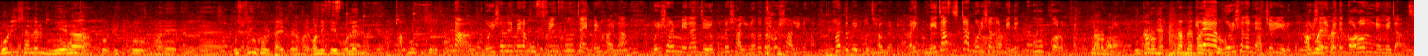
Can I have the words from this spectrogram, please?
বরিশালের মেয়েরা তো একটু মানে আহ, উচ্ছৃঙ্খল টাইপের হয় অনেকেই বলে থাকে। আপনি কি সেরকম? না বরিশালের মেয়েরা উশৃঙ্খল টাইপের হয় না। বরিশালের মেয়েরা যেরকমটা শালীনতা দরকার শালীন হয়। হয়তো একটু ঝগড়াটা মানে মেজাজটা বরিশালের মেয়েদের খুব গরম থাকে। কারণ একটা ব্যাপার এটা বরিশালের ন্যাচারই এরকম। বরিশালের মেয়েদের গরম নেমে যাচ্ছে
